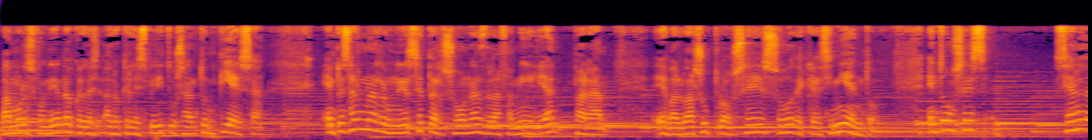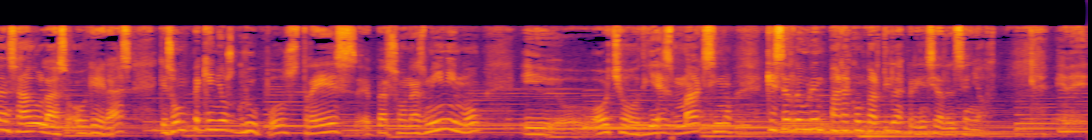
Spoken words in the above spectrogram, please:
vamos respondiendo a lo que el Espíritu Santo empieza, empezaron a reunirse personas de la familia para evaluar su proceso de crecimiento. Entonces, se han lanzado las hogueras, que son pequeños grupos, tres eh, personas mínimo y ocho o diez máximo, que se reúnen para compartir la experiencia del Señor. Eh,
